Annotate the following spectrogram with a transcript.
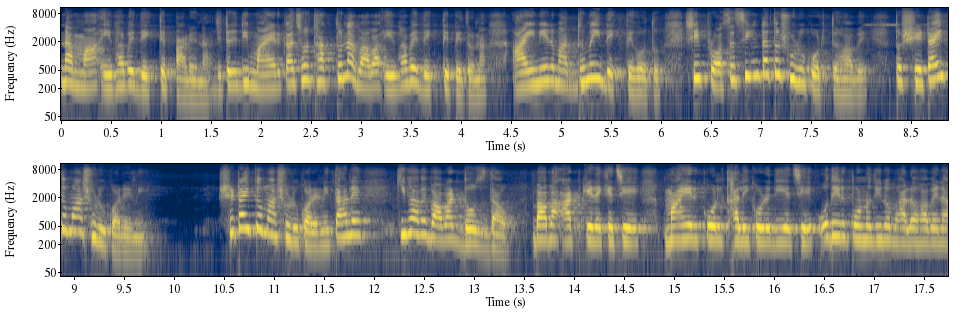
না, মা এভাবে দেখতে পারে না। যেটা যদি মায়ের কাছেও থাকতো না, বাবা এভাবে দেখতে পেতো না। আইনের মাধ্যমেই দেখতে হতো। সেই প্রসেসিংটা তো শুরু করতে হবে। তো সেটাই তো মা শুরু করেনি। সেটাই তো মা শুরু করেনি। তাহলে কীভাবে বাবার দোষ দাও? বাবা আটকে রেখেছে, মায়ের কোল খালি করে দিয়েছে, ওদের কোনো দিনও ভালো হবে না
